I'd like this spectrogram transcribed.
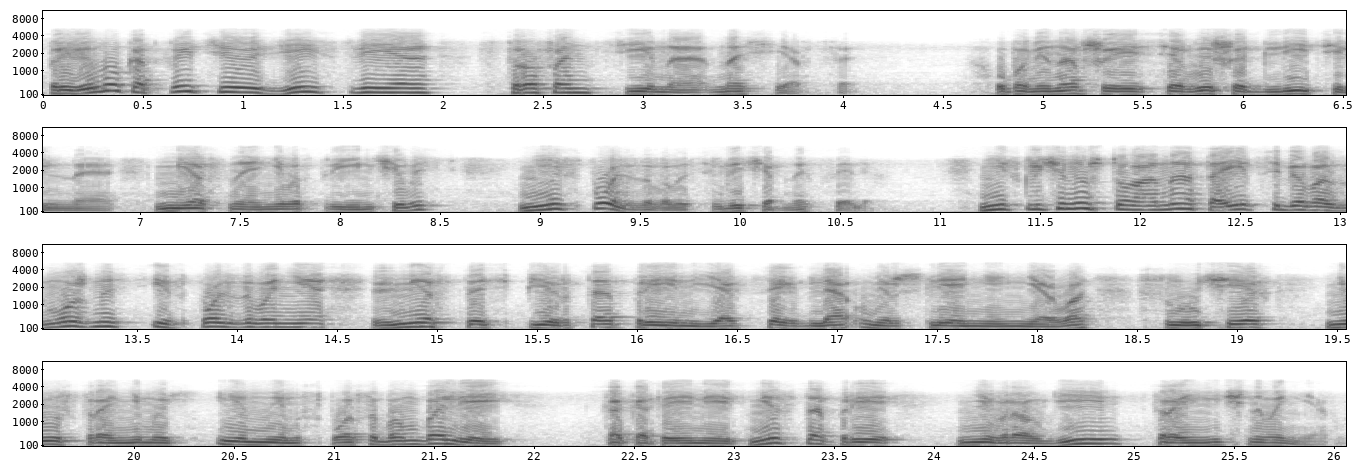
привело к открытию действия строфантина на сердце. Упоминавшаяся выше длительная местная невосприимчивость не использовалась в лечебных целях. Не исключено, что она таит в себе возможность использования вместо спирта при инъекциях для умерщвления нерва в случаях, неустранимых иным способом болей, как это имеет место при невралгии тройничного нерва.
